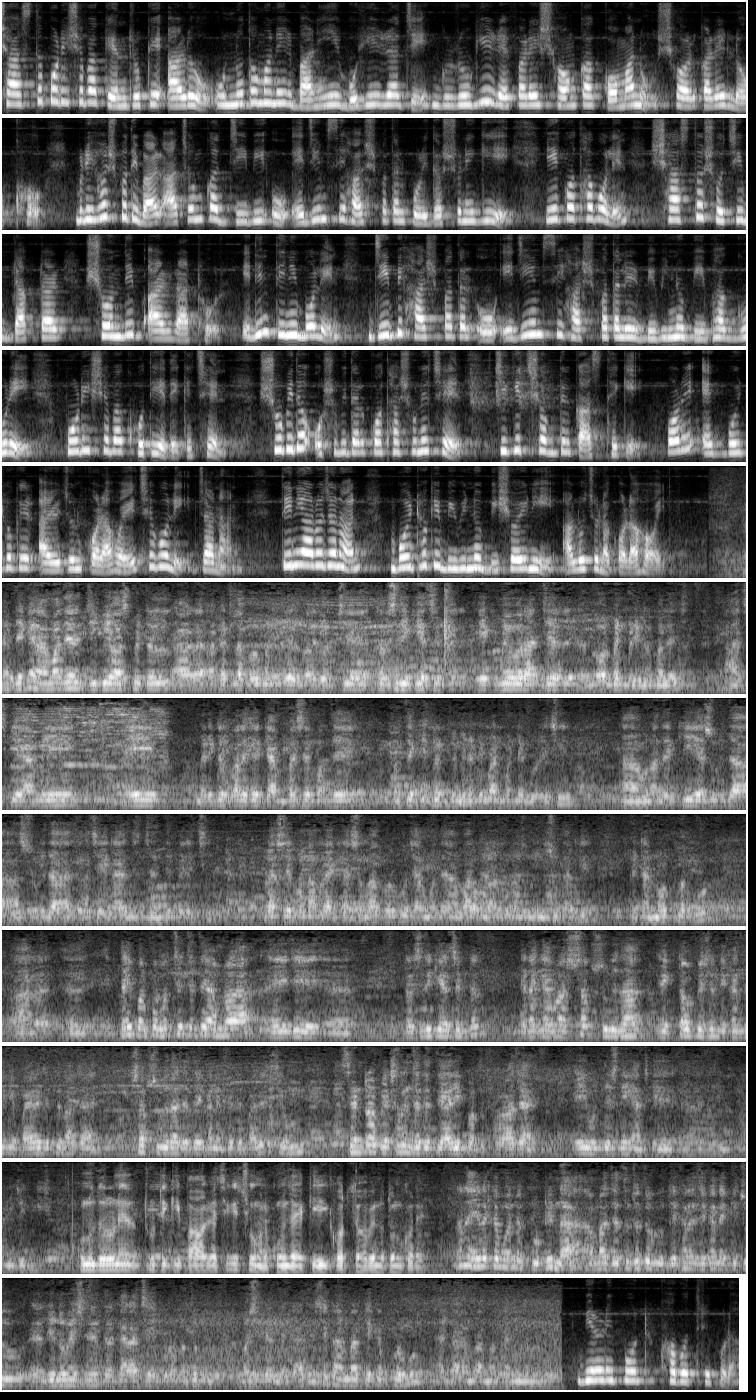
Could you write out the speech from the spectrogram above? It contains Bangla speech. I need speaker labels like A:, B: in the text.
A: স্বাস্থ্য পরিষেবা কেন্দ্রকে আরও উন্নতমানের বানিয়ে বহির্রাজ্যে রোগীর রেফারের সংখ্যা কমানো সরকারের লক্ষ্য। বৃহস্পতিবার আচমকা জিবি ও এজিএমসি হাসপাতাল পরিদর্শনে গিয়ে এ কথা বলেন স্বাস্থ্য সচিব ডাক্তার সন্দীপ আর রাঠোর। এদিন তিনি বলেন, জিবি হাসপাতাল ও এজিএমসি হাসপাতালের বিভিন্ন বিভাগ ঘুরে পরিষেবা খতিয়ে দেখেছেন। সুবিধা অসুবিধার কথা শুনেছেন চিকিৎসকদের কাছ থেকে। পরে এক বৈঠকের আয়োজন করা হয়েছে বলে জানান। তিনি আরও জানান, বৈঠকে বিভিন্ন বিষয় নিয়ে আলোচনা করা হয়।
B: দেখেন, আমাদের জিবি হসপিটাল আর আগরতলা গভর্নমেন্ট মেডিকেল কলেজ হচ্ছে টার্সারি কেয়ার সেন্টার একমেव রাজ্যের গভর্নমেন্ট মেডিকেল কলেজ। আজকে আমি এই মেডিকেল কলেজের ক্যাম্পাসের মধ্যে প্রত্যেক বিভিন্ন ডিপার্টমেন্টে ঘুরেছি। ওনাদের কি অসুবিধা অসুবিধা আছে এটা জানতে পেরেছি। প্লাস এখন আমরা একটা সভা করব, যার মধ্যে আবার ওনার কোনো যদি ইস্যু থাকে, এটা নোট করব। আর একটাই পারপাস হচ্ছে যাতে আমরা এই যে টার্সারি কেয়ার সেন্টার এটাকে আমরা সব সুবিধা, একটাও পেশেন্ট এখান থেকে বাইরে যেতে না যায় সব সুবিধা যাতে এখানে পেতে পারে, এবং সেন্টার অফ এক্সেলেন্স যাতে তৈরি করা যায়, এই উদ্দেশ্য নিয়ে আজকে মিটিং
C: কোনো ধরনের ত্রুটি কি পাওয়া গেছে কিছু? মানে কোন জায়গায় কি করতে হবে নতুন করে?
B: না না, এরকম অনেক ত্রুটি না। আমরা যত যত যেখানে যেখানে কিছু রিনোভেশনের দরকার আছে, কোনো নতুন মেশিনের দরকার আছে, সেটা আমরা টেক আপ করব, এটা আমরা
A: ব্যুরো রিপোর্ট, খবর ত্রিপুরা।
